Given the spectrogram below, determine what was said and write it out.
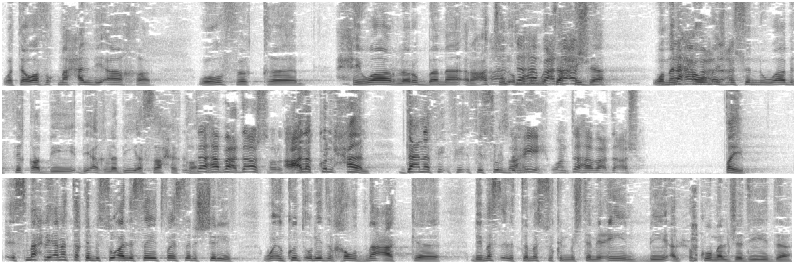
وتوافق محلي آخر ووفق حوار لربما رعته الأمم المتحدة ومنحه مجلس أشهر. النواب الثقة بأغلبية ساحقة. انتهى بعد أشهر. على كل حال دعنا في في في صلب صحيح وانتهى بعد أشهر. طيب اسمح لي أن أنتقل بالسؤال للسيد فيصل الشريف وإن كنت أريد الخوض معك بمسألة تمسك المجتمعين بالحكومة الجديدة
